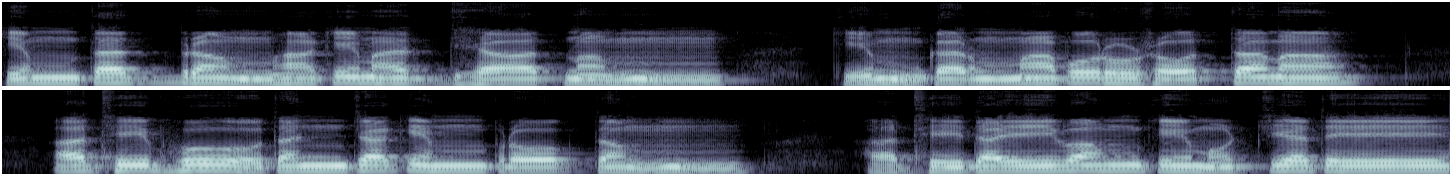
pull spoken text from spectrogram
किं तद्ब्रह्म किमध्यात्मं किं कर्म पुरुषोत्तम अधिभूतञ्च किं प्रोक्तम्? अधिदैवं किमुच्यते?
